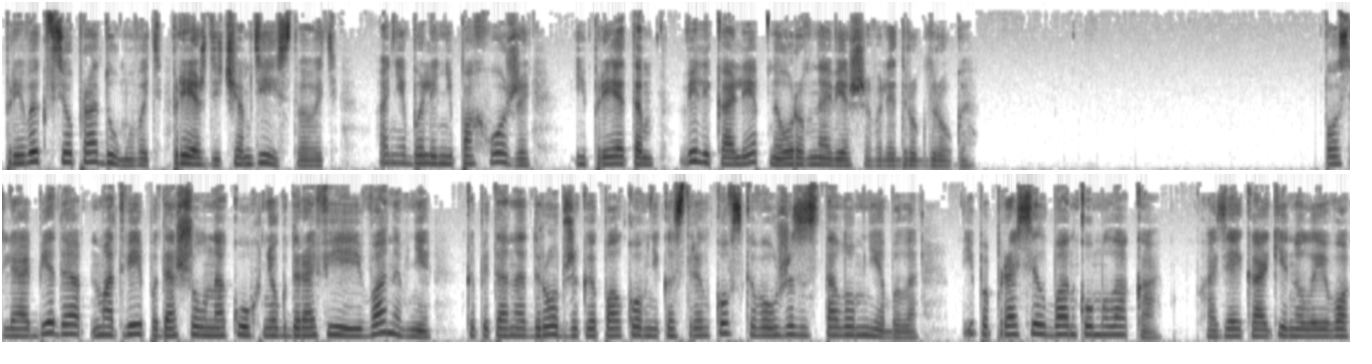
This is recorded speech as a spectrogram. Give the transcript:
привык все продумывать, прежде чем действовать. Они были не похожи и при этом великолепно уравновешивали друг друга. После обеда Матвей подошел на кухню к Дорофее Ивановне, капитана Дробжика и полковника Стрелковского уже за столом не было, и попросил банку молока. Хозяйка окинула его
